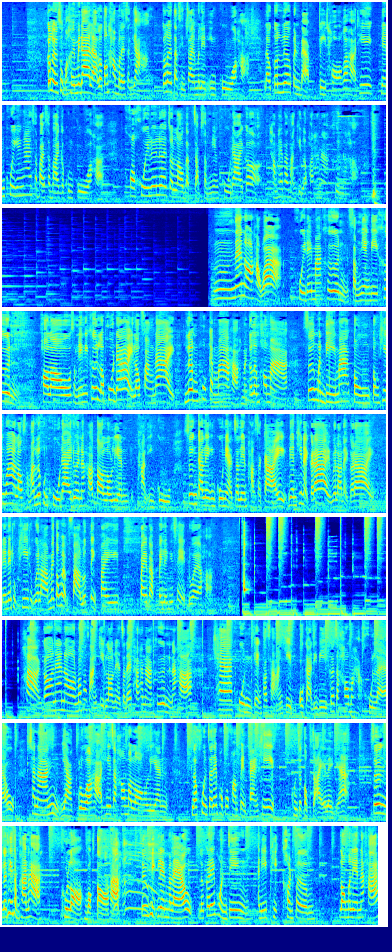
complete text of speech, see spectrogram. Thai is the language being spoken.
ก็เลยรู้สึกว่าเฮ้ยไม่ได้แล้ว เราต้องทำอะไรสักอย่าง ก็เลยตัดสินใจมาเรียนอิงกูอะค่ะแล้วก็เลือกเป็นแบบฟรีทอล์กอะค่ะที่เน้นคุยง่ายๆ สบายๆกับคุณครูอะค่ะ พอคุยเรื่อยๆ จนเราแบบจับสำเนียงครูได้ก็ทำให้ภาษาอังกฤษเราพัฒนาขึ้นนะคะแน่นอนค่ะว่าคุยได้มากขึ้น สำเนียงดีขึ้น พอเราสำเนียงดีขึ้นเราพูดได้เราฟังได้ เริ่มพูดแกรมมาค่ะ มันก็เริ่มเข้ามา ซึ่งมันดีมากตรงตรงที่ว่าเราสามารถเลือกคุณครูได้ด้วยนะคะ ตอนเราเรียนผ่านอิงกู ซึ่งการเรียนอิงกูเนี่ยจะเรียนผ่านสกายเรียนที่ไหนก็ได้ เวลาไหนก็ได้ เรียนได้ทุกที่ทุกเวลาไม่ต้องแบบฝ่ารถติดไปไปแบบไปเรียนพิเศษด้วยอะค่ะค่ะก็แน่นอนว่าภาษาอังกฤษเราเนี่ยจะได้พัฒนาขึ้นนะคะ แค่คุณเก่งภาษาอังกฤษโอกาสดีๆ ก็จะเข้ามาหาคุณแล้ว ฉะนั้นอย่ากลัวค่ะที่จะเข้ามาลองเรียน แล้วคุณจะได้พบกับความเปลี่ยนแปลงที่คุณจะตกใจอะไรอย่างเงี้ยซึ่งและที่สำคัญค่ะครูหล่อบอกต่อค่ะ ซึ่งพิกเรียนมาแล้ว แล้วก็ได้ผลจริง อันนี้พิกคอนเฟิร์มลองมาเรียนนะคะ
